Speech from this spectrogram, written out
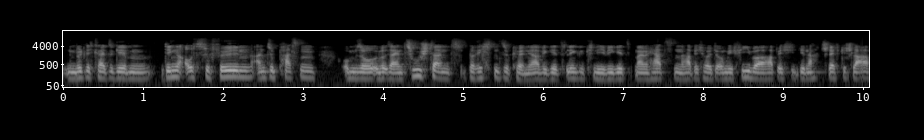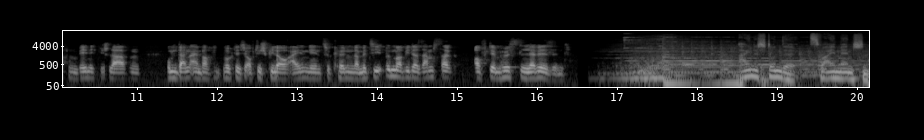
eine Möglichkeit zu geben, Dinge auszufüllen, anzupassen, um so über seinen Zustand berichten zu können. Ja, wie geht's linke Knie, wie geht's meinem Herzen, habe ich heute irgendwie Fieber, habe ich die Nacht schlecht geschlafen, wenig geschlafen, um dann einfach wirklich auf die Spieler auch eingehen zu können, damit sie immer wieder Samstag auf dem höchsten Level sind. Eine Stunde, zwei Menschen.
